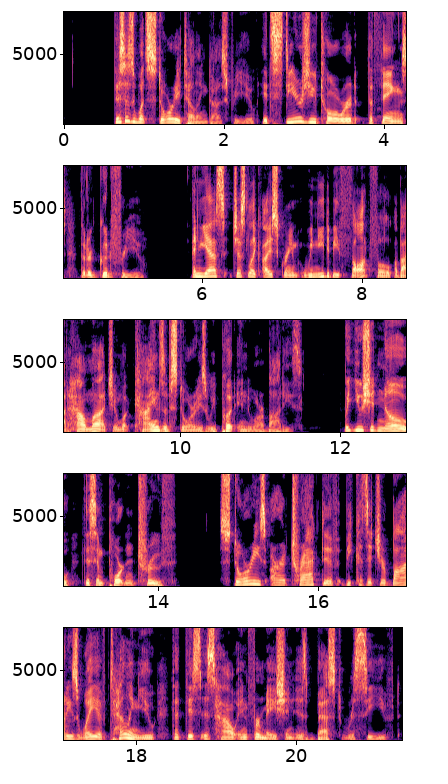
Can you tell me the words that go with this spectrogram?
This is what storytelling does for you. It steers you toward the things that are good for you. And yes, just like ice cream, we need to be thoughtful about how much and what kinds of stories we put into our bodies. But you should know this important truth. Stories are attractive because it's your body's way of telling you that this is how information is best received.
